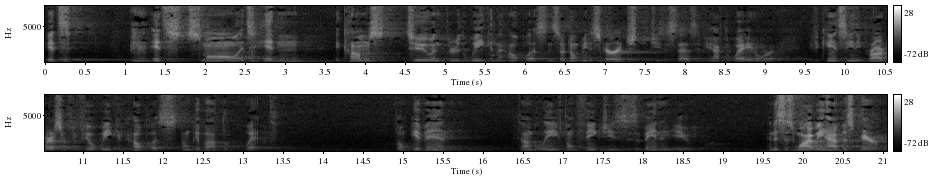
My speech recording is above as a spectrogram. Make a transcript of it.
It's it's small, it's hidden, it comes to and through the weak and the helpless. And so don't be discouraged, Jesus says, if you have to wait or you can't see any progress or if you feel weak and helpless, don't give up. Don't quit. Don't give in to unbelief. Don't think Jesus has abandoned you. And this is why we have this parable.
